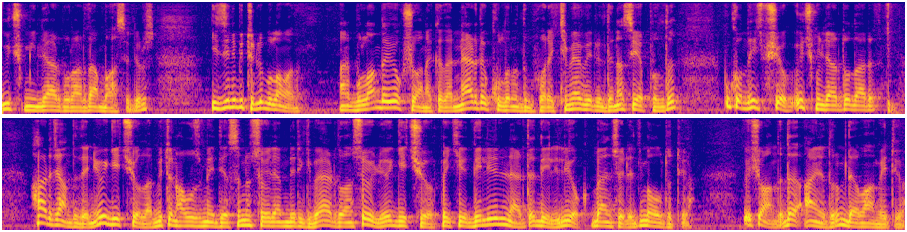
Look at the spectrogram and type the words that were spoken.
3 milyar dolardan bahsediyoruz. İzini bir türlü bulamadım. Hani bulan da yok şu ana kadar. Nerede kullanıldı bu para? Kime verildi? Nasıl yapıldı? Bu konuda hiçbir şey yok. 3 milyar dolar harcandı deniyor. Geçiyorlar. Bütün havuz medyasının söylemleri gibi Erdoğan söylüyor geçiyor. Peki delil nerede? Delili yok. Ben söyledim oldu diyor. Ve şu anda da aynı durum devam ediyor.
